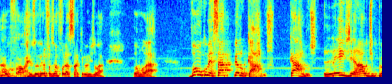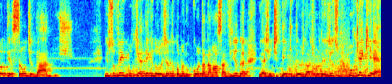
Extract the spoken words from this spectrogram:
Ah, resolveram fazer uma furação aqui para me zoar. Vamos lá. Vamos começar pelo Carlos. Carlos, Lei Geral de Proteção de Dados. Isso vem porque a tecnologia está tomando conta da nossa vida e a gente tem que ter os dados protegidos. Por que, que é?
